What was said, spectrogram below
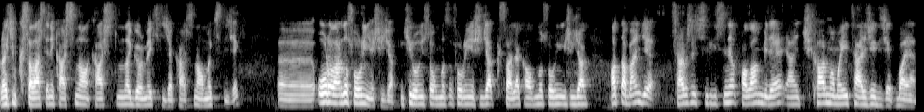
rakip kısalar seni karşısına karşısında görmek isteyecek, karşısına almak isteyecek. Ee, oralarda sorun yaşayacak. İkili oyun savunması sorun yaşayacak. Kısayla kaldığında sorun yaşayacak. Hatta bence servis çizgisine falan bile yani çıkarmamayı tercih edecek Bayern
